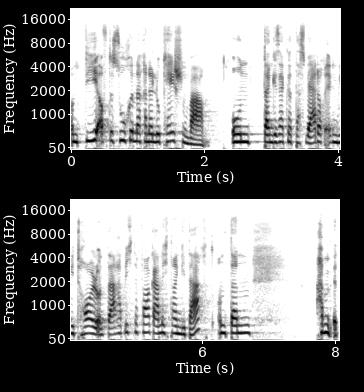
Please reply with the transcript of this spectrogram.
und die auf der Suche nach einer Location war und dann gesagt hat, das wäre doch irgendwie toll. Und da habe ich davor gar nicht dran gedacht. Und dann haben wir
